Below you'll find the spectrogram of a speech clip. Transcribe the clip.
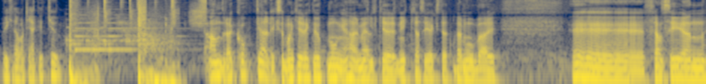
vilket har varit jäkligt kul. Andra kockar, liksom. man kan ju räkna upp många här. Melker, Niklas Ekstedt, Per Moberg, eh, Fransén,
